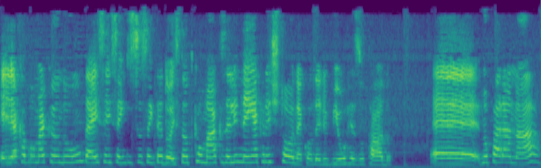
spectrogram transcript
ele acabou marcando 1:10.662, tanto que o Max ele nem acreditou, né, quando ele viu o resultado. É, no Paraná,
